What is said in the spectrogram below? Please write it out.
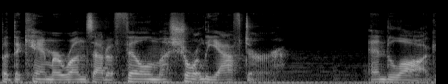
but the camera runs out of film shortly after. End log.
